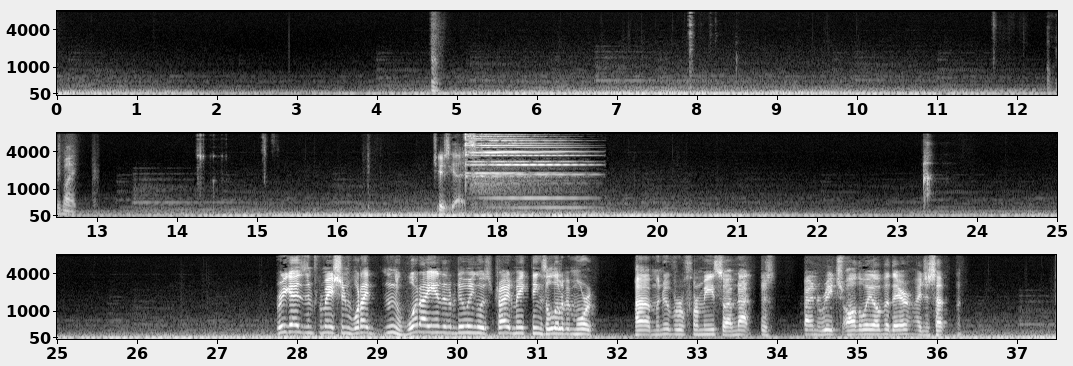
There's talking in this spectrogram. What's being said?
My Cheers, guys. For you guys' information, what I mm, what I ended up doing was try to make things a little bit more uh, maneuverable for me, so I'm not just trying to reach all the way over there. I just have,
